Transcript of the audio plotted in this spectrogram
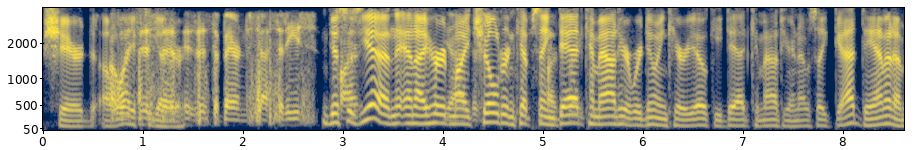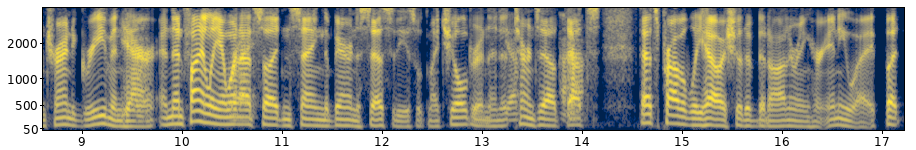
shared a oh, life is together. The, is this the bare necessities? This part? is yeah, and, and I heard Yeah, my children kept saying, "Dad, right. come out here. We're doing karaoke. Dad, come out here." And I was like, "God damn it, I'm trying to grieve in Yeah. here." And then finally, I went Right. outside and sang the bare necessities with my children, and it Yeah. turns out Uh-huh. that's that's probably how I should have been honoring her anyway. But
